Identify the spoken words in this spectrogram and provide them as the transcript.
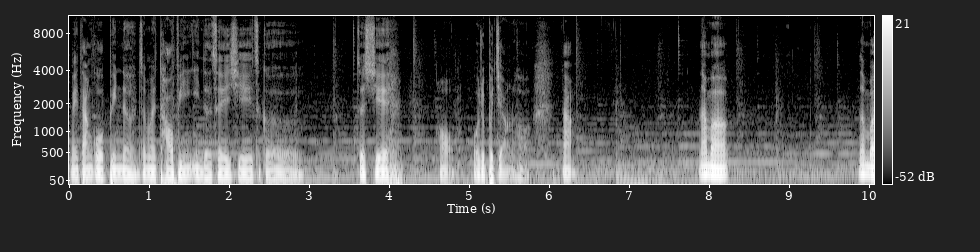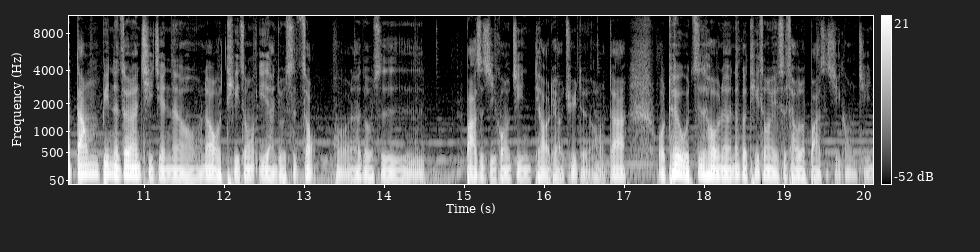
没当过兵的这么逃兵役的这一些这个这些，好，我就不讲了哈。那那么那么当兵的这段期间呢，哦，那我体重依然就是重，哦，那都是八十几公斤跳来跳去的，哦，当然我退伍之后呢，那个体重也是差不多八十几公斤。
